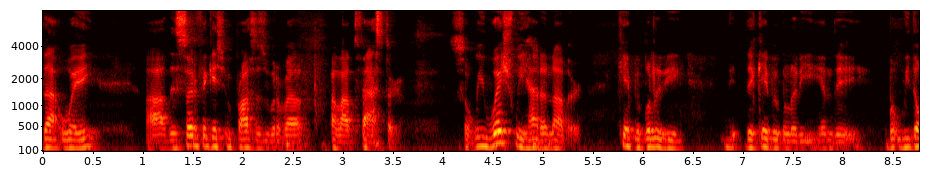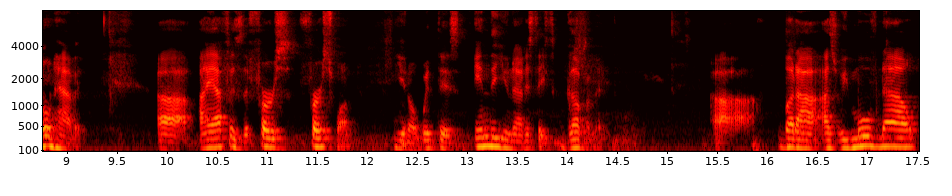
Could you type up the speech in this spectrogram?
that way, uh, the certification process would have been a lot faster. So we wish we had another capability, the, capability in the, but we don't have it. Uh, IAF is the first first one, you know, with this in the United States government. Uh, but uh, as we move now,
